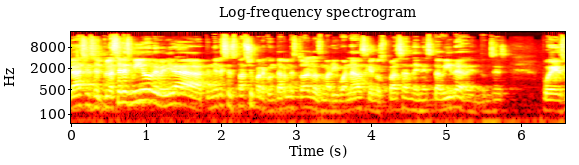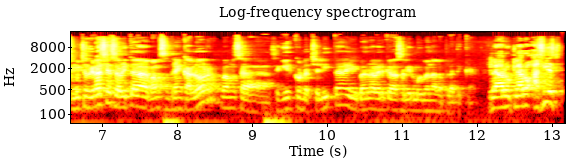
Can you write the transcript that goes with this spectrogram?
Gracias, el placer es mío de venir a tener ese espacio para contarles todas las marihuanadas que nos pasan en esta vida. Entonces, pues muchas gracias. Ahorita vamos a entrar en calor, vamos a seguir con la chelita y van a ver que va a salir muy buena la plática. Claro, claro. Así es,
